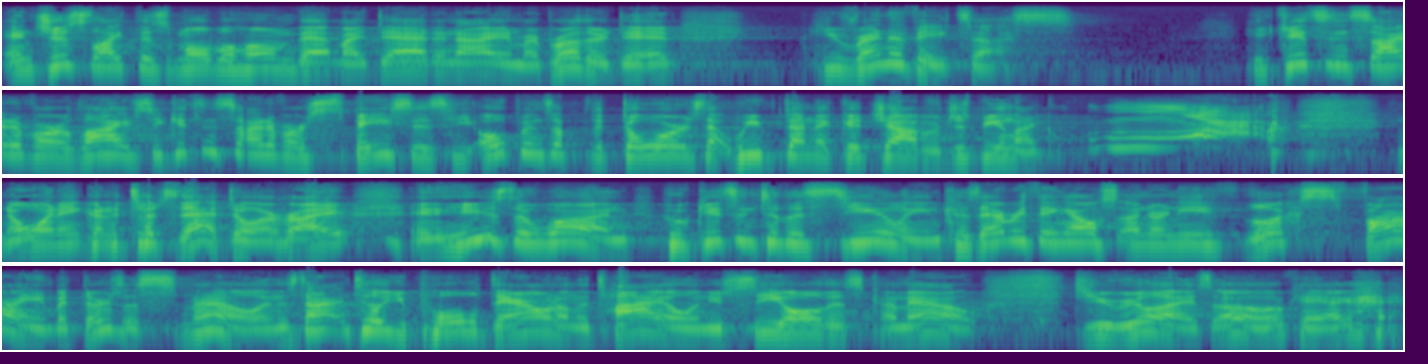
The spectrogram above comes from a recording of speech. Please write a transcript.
And just like this mobile home that my dad and I and my brother did, he renovates us. He gets inside of our lives, he gets inside of our spaces, he opens up the doors that we've done a good job of just being like, no one ain't gonna touch that door, right? And he's the one who gets into the ceiling because everything else underneath looks fine, but there's a smell. And it's not until you pull down on the tile and you see all this come out do you realize, oh, okay, I,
